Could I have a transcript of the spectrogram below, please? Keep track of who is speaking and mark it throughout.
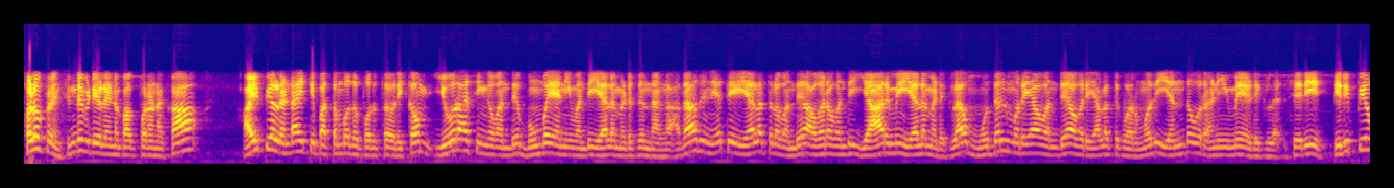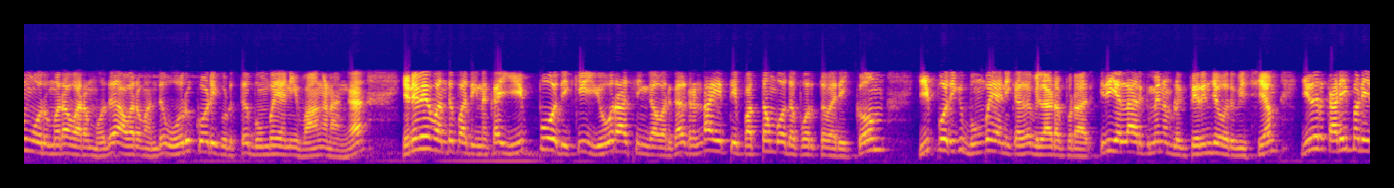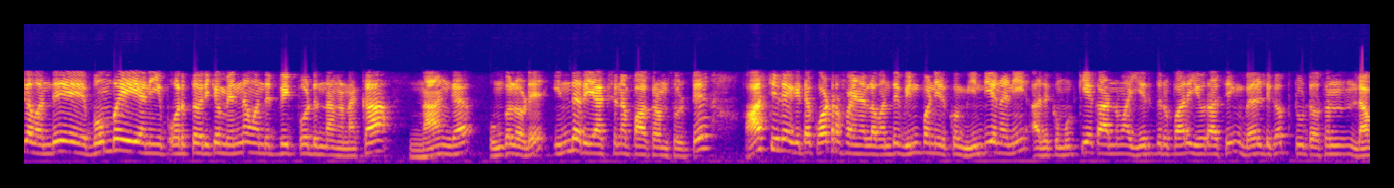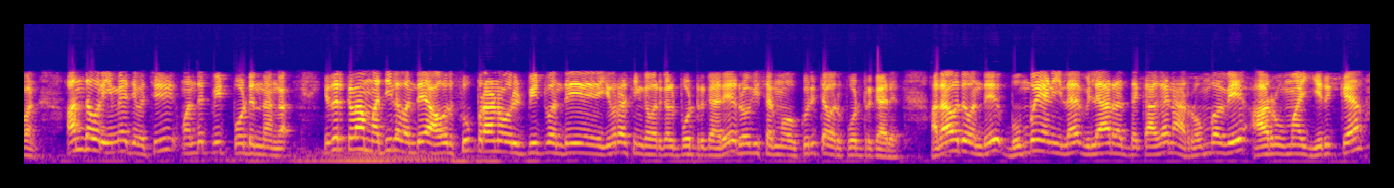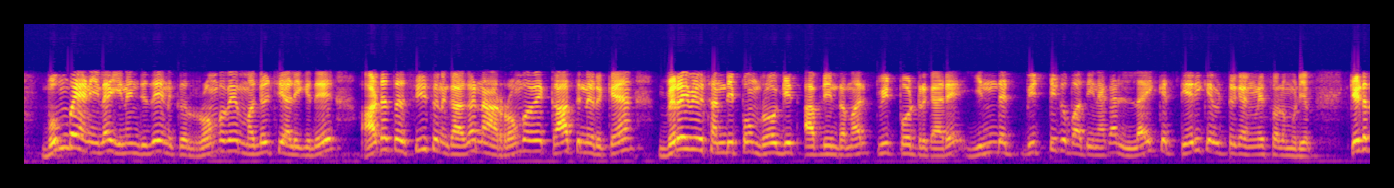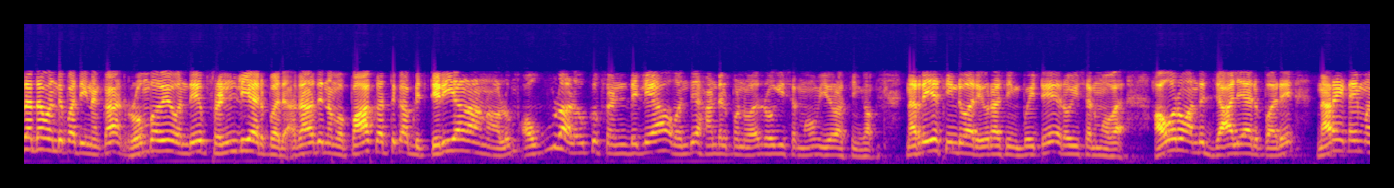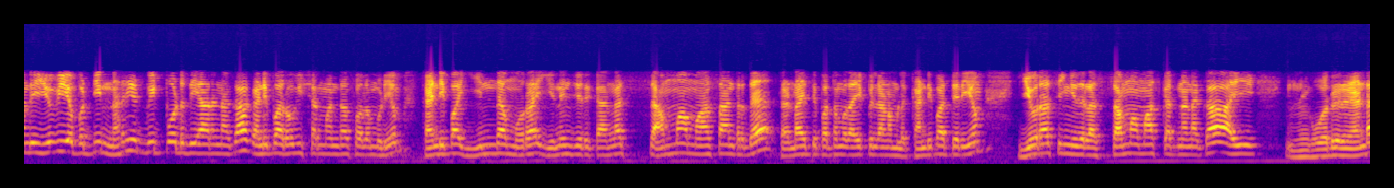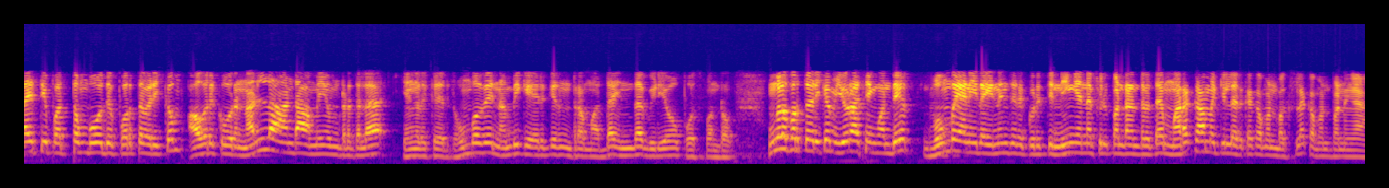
Speaker 1: Hello friends இந்த வீடியோவில் என்ன பார்க்க போகிறோன்னாக்கா ஐபிஎல் ரெண்டாயிரத்தி பத்தொன்பதை பொறுத்த வரைக்கும் யுவராஜ் சிங்கை வந்து மும்பை அணி வந்து ஏலம் எடுத்திருந்தாங்க. அதாவது நேற்று ஏலத்தில் வந்து அவரை வந்து யாருமே ஏலம் எடுக்கல. முதல் முறையாக வந்து அவர் ஏலத்துக்கு வரும்போது எந்த ஒரு அணியுமே எடுக்கல. சரி திருப்பியும் ஒரு முறை வரும்போது அவரை வந்து ஒரு கோடி கொடுத்து மும்பை அணி வாங்கினாங்க. எனவே வந்து பார்த்தீங்கன்னாக்கா இப்போதைக்கு யுவராஜ் சிங் அவர்கள் ரெண்டாயிரத்தி பத்தொன்பதை பொறுத்த வரைக்கும் இப்போதைக்கு மும்பை அணிக்காக விளையாட போறார். இது எல்லாருக்குமே நம்மளுக்கு தெரிஞ்ச ஒரு விஷயம். இதற்கு அடிப்படையில் வந்து மும்பை அணி பொறுத்த வரைக்கும் என்ன வந்து ட்வீட் போட்டிருந்தாங்கன்னாக்கா நாங்க உங்களோட இந்த ரியாக்ஷனை பார்க்குறோம்னு சொல்லிட்டு ஆஸ்திரேலியா கிட்ட குவார்டர் ஃபைனல்ல வந்து வின் பண்ணியிருக்கும் இந்தியன் அணி. அதுக்கு முக்கிய காரணமா இருந்திருப்பாரு Yuvraj Singh world cup two thousand eleven அந்த ஒரு இமேஜை வச்சு வந்து ட்வீட் போட்டிருந்தாங்க. இதற்கெல்லாம் மத்தியில் வந்து அவர் சூப்பரான ஒரு ட்வீட் வந்து யுவராஜ் சிங் அவர்கள் போட்டிருக்காரு. ரோஹித் சர்மாவை குறித்து அவர் போட்டிருக்காரு. அதாவது வந்து மும்பை அணியில விளையாடுறதுக்காக நான் ரொம்பவே ஆர்வமா இருக்கேன். மும்பை அணியில இணைஞ்சது எனக்கு ரொம்பவே மகிழ்ச்சி அளிக்குது. அடுத்த சீசனுக்காக நான் ரொம்பவே காத்துன்னு இருக்கேன். விரைவில் சந்திப்போம் ரோஹித் அப்படின்ற மாதிரி ட்வீட் போட்டிருக்காரு. இந்த ட்வீட் ட்வீட்டுக்கு பாத்தீங்கன்னாக்கா லைக்கை தெரிக்க விட்டுருக்காங்களே சொல்ல முடியும். கிட்டத்தட்ட வந்து பார்த்தீங்கன்னாக்கா ரொம்பவே வந்து ஃப்ரெண்ட்லியாக இருப்பார். அதாவது நம்ம பார்க்கறதுக்கு அப்படி தெரியாதானாலும் அவ்வளோ அளவுக்கு ஃப்ரெண்ட்லியாக வந்து ஹேண்டில் பண்ணுவார் ரோஹித் சர்மாவும் யுவராஜ் சிங்கும். நிறைய சீண்டுவார் யுவராஜ் சிங் போயிட்டு ரோஹித் சர்மாவை. அவரும் வந்து ஜாலியாக இருப்பார். நிறைய டைம் வந்து யுவியை பற்றி நிறைய ட்வீட் போட்டது யாருனாக்கா கண்டிப்பாக ரோஹித் சர்மான்னு தான் சொல்ல முடியும். கண்டிப்பாக இந்த முறை இணைஞ்சிருக்காங்க. செம்ம மாசான்றத ரெண்டாயிரத்தி பத்தொன்பது ஐபிஎல்ல நம்மளுக்கு கண்டிப்பாக தெரியும். யுவராஜ் சிங் இதில் செம்ம மாஸ் கட்டினாக்கா ஒரு ரெண்டாயிரத்தி பத்தொம்போது பொறுத்த வரைக்கும் அவருக்கு ஒரு நல்ல ஆண்டா அமையும்ன்றதுல எங்களுக்கு ரொம்பவே நம்பிக்கை இருக்குன்ற மாதிரி தான் இந்த வீடியோவை போஸ்ட் பண்றோம். உங்களை பொறுத்த வரைக்கும் யுவராஜ் சிங் வந்து மும்பை அணியில இணைஞ்சது குறித்து நீங்க என்ன ஃபீல் பண்றன்றத மறக்காம கீழே இருக்க கமெண்ட் பாக்ஸ்ல கமெண்ட் பண்ணுங்க.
